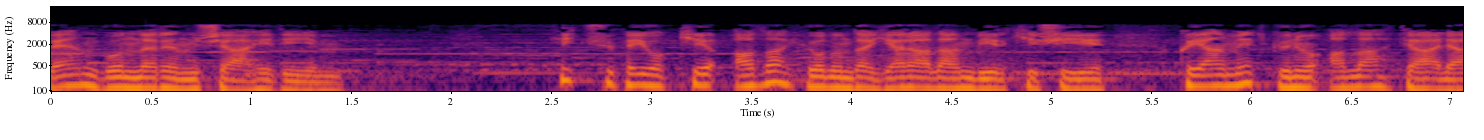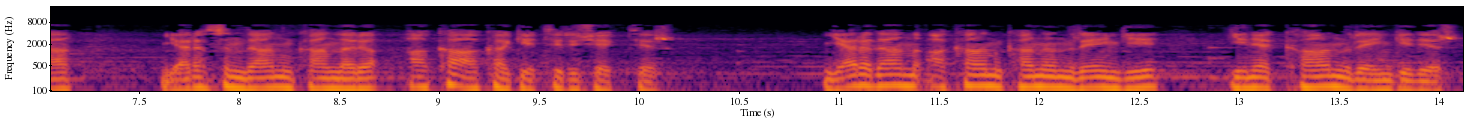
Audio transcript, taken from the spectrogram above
Ben bunların şahidiyim. Hiç şüphe yok ki Allah yolunda yara alan bir kişiyi kıyamet günü Allah Teala yarasından kanları aka aka getirecektir. Yaradan akan kanın rengi yine kan rengidir.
